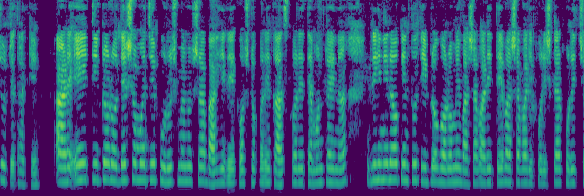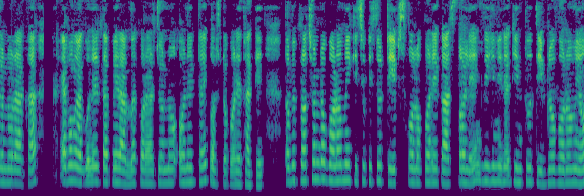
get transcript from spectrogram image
জুটে থাকে। আর এই তীব্র রোদের সময় যে পুরুষ মানুষরা বাহিরে কষ্ট করে, কাজ করে তেমনটাই না। গৃহিণীরাও কিন্তু তীব্র গরমে বাসা বাড়িতে বাসা বাড়ি পরিষ্কার, পরিচ্ছন্ন রাখা এবং আগুনের তাপে রান্না করার জন্য অনেকটাই কষ্ট করে থাকে। তবে প্রচণ্ড গরমে কিছু কিছু টিপস ফলো করে, কাজ করলে গৃহিণীরা কিন্তু তীব্র গরমেও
